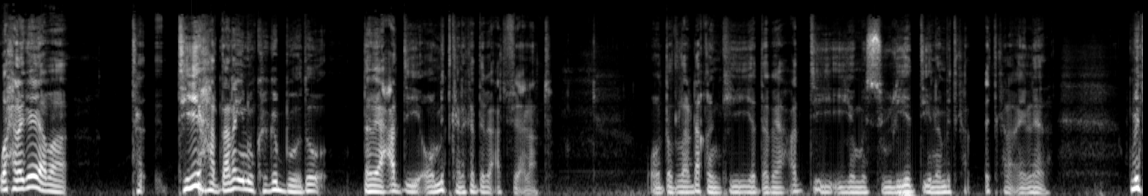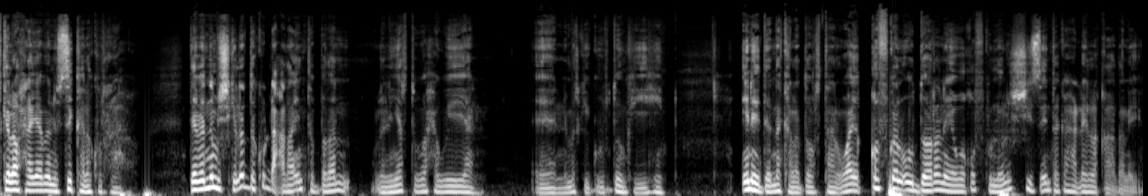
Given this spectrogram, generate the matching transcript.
Waxaa laga yaabaa tii haddana inuu kaga boodo dabeecaddii oo mid kale ka dabeecad fiicnaato oo dadla dhaqankii iyo dabeecaddii iyo mas'uuliyaddiina mid kale ay leedahay. Mid kale waxa laga yaaba inuu si kale ku raaco. Dabeedna mushkiladda ku dhacdaa inta badan dhalinyartu waxa weeyaan markay guurdoonka yihiin inay dadna kala doortaan. Waayo qofkan uu dooranaya waa qofku noloshiisa inta ka hadhay la qaadanayo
